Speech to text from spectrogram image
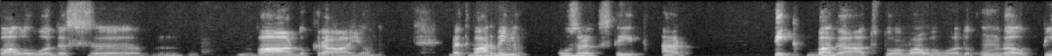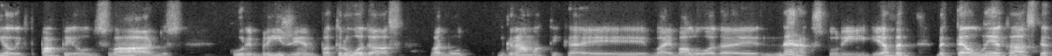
valodas uh, vārdu krājumu, bet var viņu uzrakstīt ar tik bagātu to valodu un vēl pielikt papildus vārdus, kuri brīžiem pat rodās varbūt gramatikai vai valodai neraksturīgi. Ja? Bet, bet tev liekas, ka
